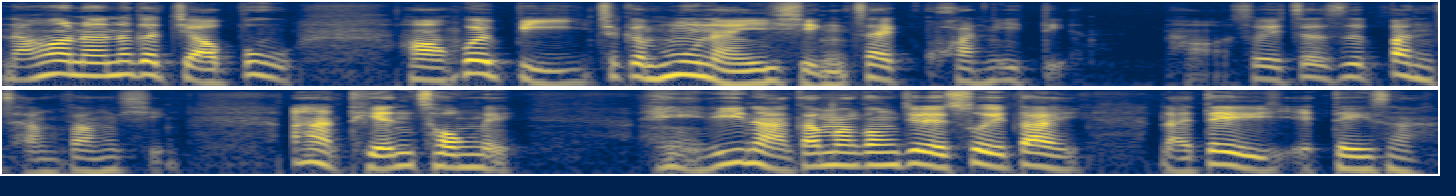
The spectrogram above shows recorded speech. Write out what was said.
然后呢，那个脚步哈会比这个木乃伊型再宽一点，好，所以这是半长方形啊。填充嘞，嘿，你哪刚刚讲这个睡袋内底会带啥？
